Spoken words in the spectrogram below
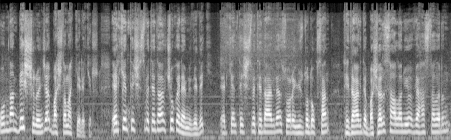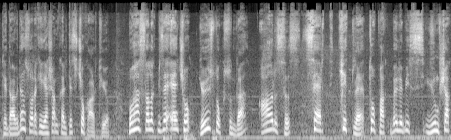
ondan 5 yıl önce başlamak gerekir. Erken teşhis ve tedavi çok önemli dedik. Erken teşhis ve tedaviden sonra %90 tedavide başarı sağlanıyor ve hastaların tedaviden sonraki yaşam kalitesi çok artıyor. Bu hastalık bize en çok göğüs dokusunda ağrısız, sert, kitle, topak böyle bir yumuşak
